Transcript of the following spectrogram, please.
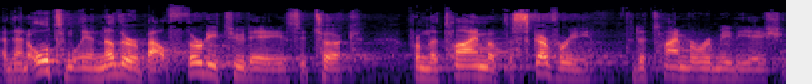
and then ultimately another about 32 days it took from the time of discovery the time of remediation.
